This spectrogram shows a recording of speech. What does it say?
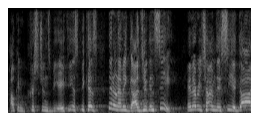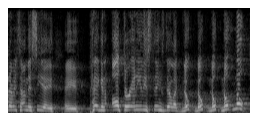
How can Christians be atheists? Because they don't have any gods you can see. And every time they see a god, every time they see a, a pagan altar, any of these things, they're like, nope, nope, nope, nope, nope.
